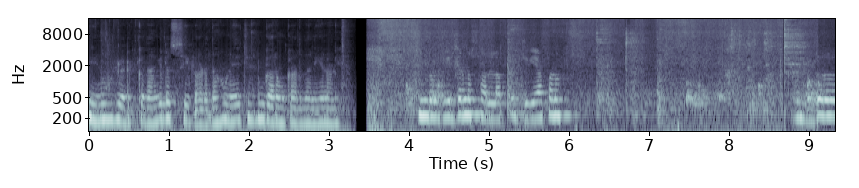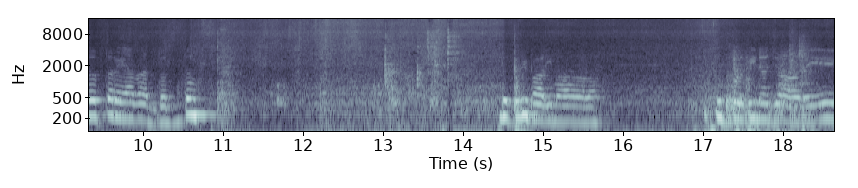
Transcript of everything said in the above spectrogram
ਇਹਨੂੰ ਹਿੜਕ ਦਾਂਗੇ, ਲੱਸੀ ਕੱਢਦਾ ਹੁਣ ਇਹ ਚ। ਇਹਨੂੰ ਗਰਮ ਕਰ ਦਣੀ ਆ ਨਾਲੇ। ਲੋ ਇੱਧਰ ਮਸਾਲਾ ਭੁੱਜ ਗਿਆ ਆਪਣਾ। ਉੱਧਰ ਧਰਿਆ ਵਾ ਦੁੱਧ। ਦੁੱਧ ਵੀ ਬਾਲੀ ਮਾਲ ਉੱਬਲ ਵੀ ਨਾ ਜਾਵੇ।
